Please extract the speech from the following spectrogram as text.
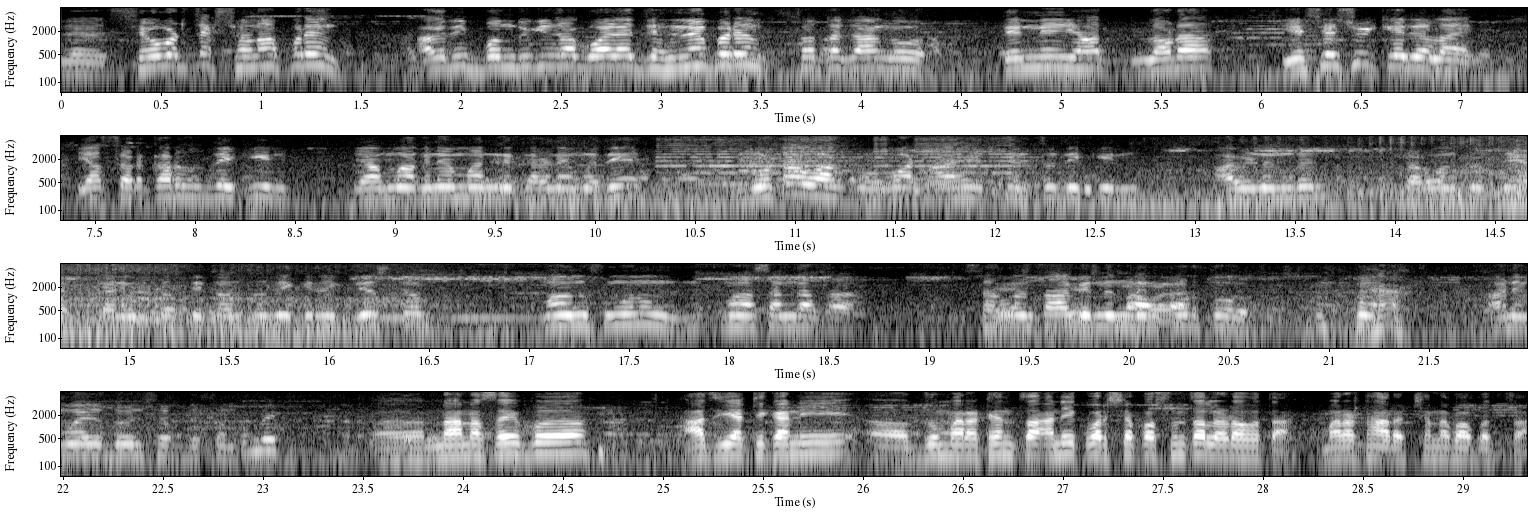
शेवटच्या क्षणापर्यंत अगदी बंदुकीच्या गोळ्या झेलण्यापर्यंत स्वतःच्या अंगावर त्यांनी हा लढा यशस्वी केलेला आहे. या सरकारचं देखील या मागण्या मान्य करण्यामध्ये मोठा वा वाटा आहे. त्यांचं देखील अभिनंदन. सर्वांचं या ठिकाणी उपस्थितांचं देखील एक ज्येष्ठ माणूस म्हणून महासंघाचा सर्वांचं अभिनंदन करतो. आणि माझे दोन शब्द संपले. नानासाहेब आज या ठिकाणी जो मराठ्यांचा अनेक वर्षापासूनचा लढा होता मराठा आरक्षणाबाबतचा.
